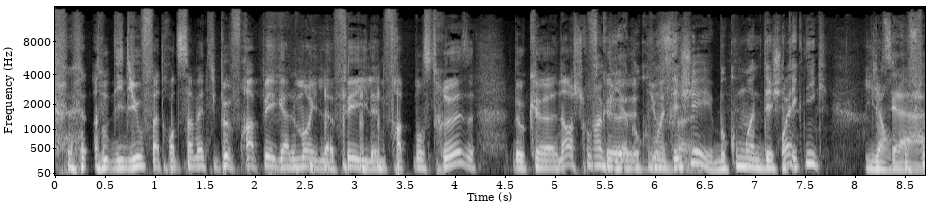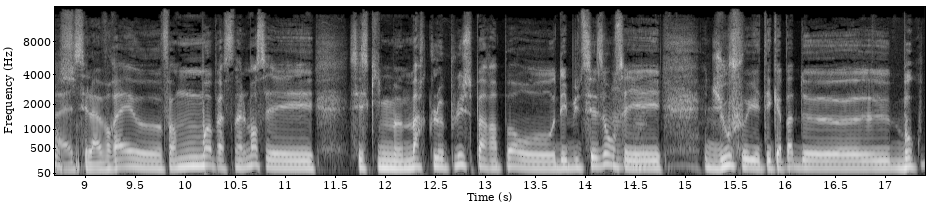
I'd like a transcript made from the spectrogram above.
Andy Diouf à 35 mètres il peut frapper également. Il l'a fait. Il a une frappe monstrueuse. Donc euh, non, je trouve que il y a beaucoup moins de déchets, beaucoup moins de déchets ouais. techniques. Il est en C'est la, confiance. c'est la vraie. euh, Enfin, moi personnellement, c'est c'est ce qui me marque le plus par rapport au début de saison. C'est Diouf, il était capable de beaucoup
